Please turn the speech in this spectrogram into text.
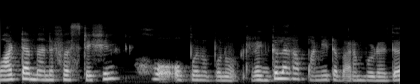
வாட்டர் மேனிஃபெஸ்டேஷன் ஹோ ஓப்பன் ஓப்பனும் ரெகுலராக பண்ணிட்டு வரும்பொழுது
